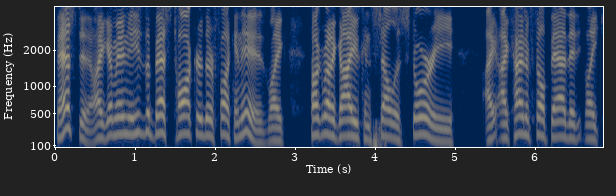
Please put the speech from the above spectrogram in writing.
best at it. Like, I mean, he's the best talker there fucking is. Like, talk about a guy who can sell his story. I, I kind of felt bad that, like,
